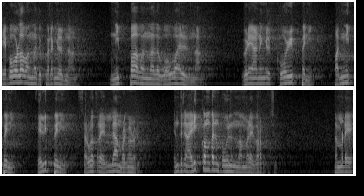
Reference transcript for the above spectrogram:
എബോള വന്നത് കുരങ്ങളിൽ നിന്നാണ്. നിപ്പ വന്നത് വവ്വാലിൽ നിന്നാണ്. ഇവിടെയാണെങ്കിൽ കോഴിപ്പനി പന്നിപ്പനി എലിപ്പനി സർവത്ര എല്ലാ മൃഗങ്ങളും എന്തിന് അരിക്കൊമ്പൻ പോലും നമ്മളെ വിറപ്പിച്ചു. നമ്മുടെ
